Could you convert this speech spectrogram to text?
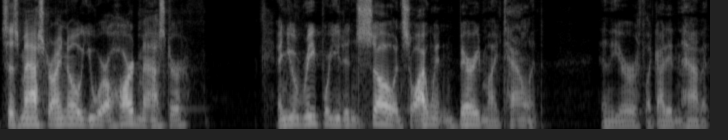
says, Master, I know you were a hard master and you reap where you didn't sow, and so I went and buried my talent in the earth like I didn't have it.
